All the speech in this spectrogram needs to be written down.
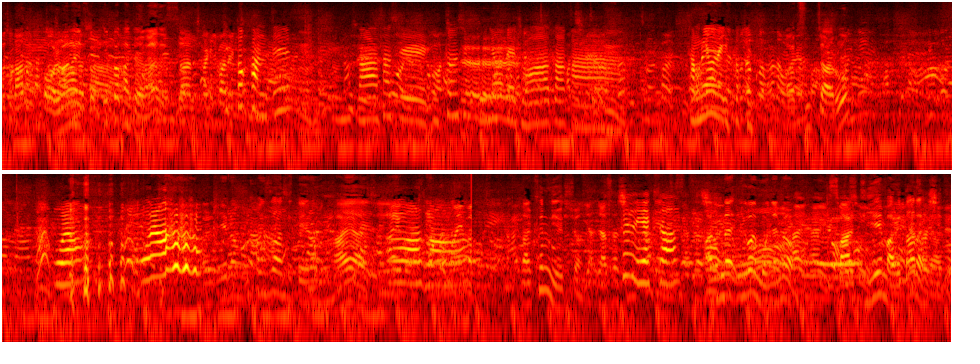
어, 얼마나 됐어? 틱톡한 지 얼마나 됐어? 틱톡한 지? 나 사실 2019년에 좋아하다가 작년에 입덕했어. 아, 진짜로? 뭐야? 뭐야? 이런 거 왔을 때 이런 거 다 해야지. 맞아. 나큰 리액션. 큰 리액션? 아 근데 이건 뭐냐면 말 뒤에 말을 따라해야 돼.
